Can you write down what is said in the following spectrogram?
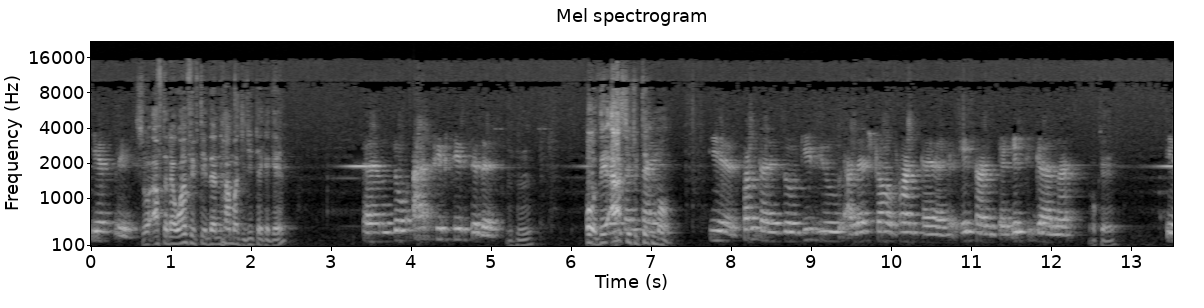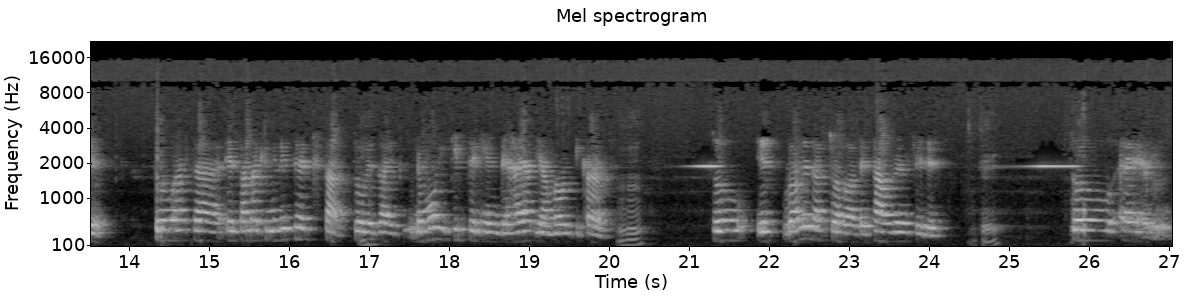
Yes, please. So after the 150, then how much did you take again? Um, they'll add 50 cedis. Oh, they asked you to take more. Yes, sometimes they'll give you an extra of hun- uh, 880 Ghana. Okay. Yes. So after it's an accumulated stuff, so it's like the more you keep taking, the higher the amount becomes. Mm-hmm. So it's rounded up to about a thousand cedis. Okay. So um,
